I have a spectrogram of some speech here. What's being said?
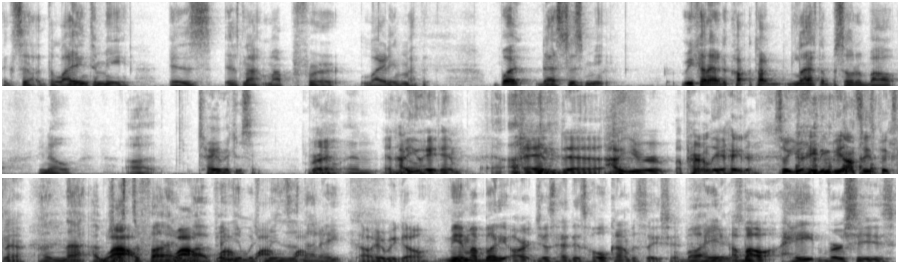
like I said, the lighting to me is is not my preferred lighting method. But that's just me. We kind of had to talk last episode about you know uh, Terry Richardson, Right. know, and and you how you know, hate him, and uh, how you're apparently a hater. So you're hating Beyonce's picks now. I'm not. I'm Wow. justifying Wow. my opinion, Wow. which means it's not a hate. Oh, here we go. Me and my buddy Art just had this whole conversation About haters? about hate versus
